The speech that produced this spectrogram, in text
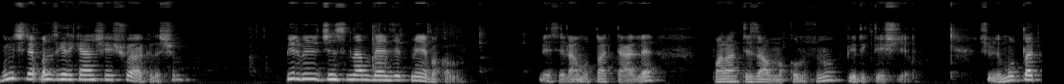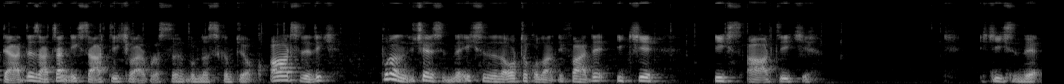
Bunun için yapmanız gereken şey şu arkadaşım. Birbiri cinsinden benzetmeye bakalım. Mesela mutlak değerle paranteze alma konusunu birlikte işleyelim. Şimdi mutlak değerde zaten x artı 2 var burası. Bunda sıkıntı yok. Artı dedik. Buranın içerisinde ikisinde de ortak olan ifade 2x artı 2. 2x'in de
